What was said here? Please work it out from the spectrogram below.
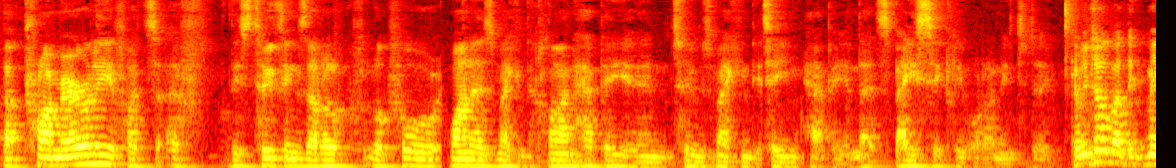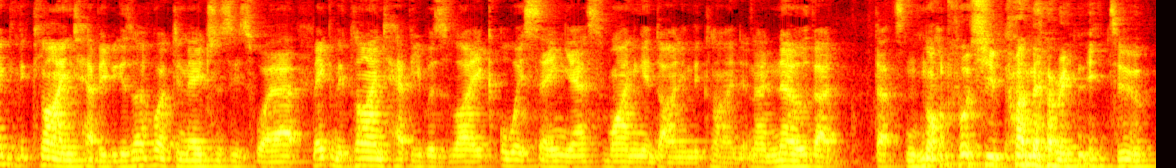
But primarily, if I if there's two things that I look, look for. One is making the client happy, and two is making the team happy, and that's basically what I need to do. Can we talk about the, making the client happy? Because I've worked in agencies where making the client happy was like always saying yes, wining and dining the client, and I know that that's not what you primarily do.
